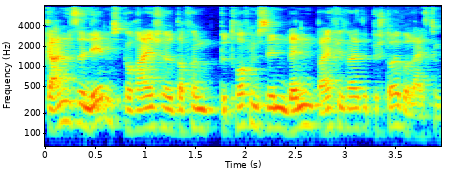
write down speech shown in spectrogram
ganze Lebensbereiche davon betroffen sind, wenn beispielsweise Bestäuberleistung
